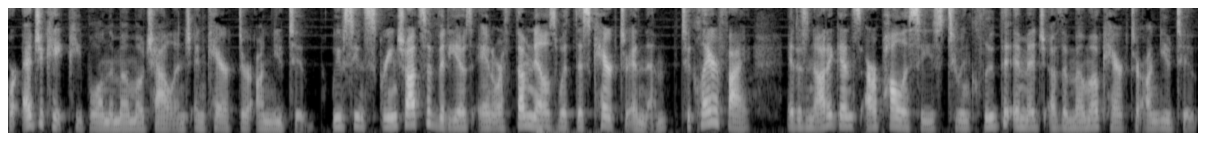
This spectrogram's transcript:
or educate people on the Momo challenge and character on YouTube. We've seen screenshots of videos and or thumbnails with this character in them. To clarify, it is not against our policies to include the image of the Momo character on YouTube.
